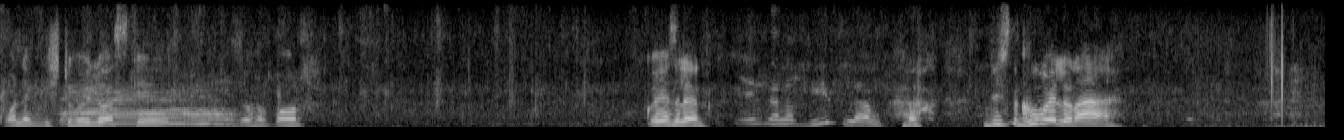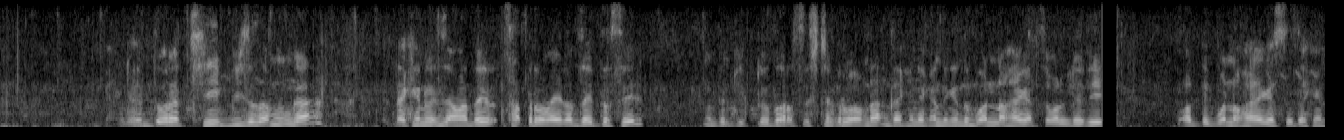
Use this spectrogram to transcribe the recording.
অনেক বৃষ্টি হইল আজকে যখন পর কই গেছিলেন? বৃষ্টি খুব হইল না। দৌড়াচ্ছি ভিজে যামুঙ্গা দেখেন ওই যে আমাদের ছাত্র ভাইরা যাইতেছে, ওদেরকে একটু ধরার চেষ্টা করব আমরা। দেখেন এখানে কিন্তু বন্যা হয়ে গেছে অলরেডি অর্ধেক বন্যা হয়ে গেছে, দেখেন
